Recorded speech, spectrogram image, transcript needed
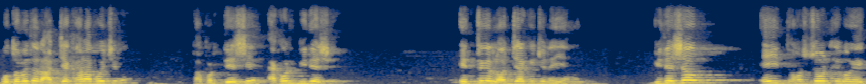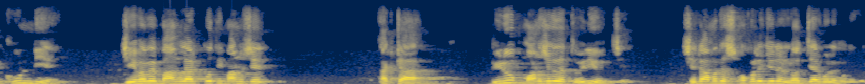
প্রথমে তো রাজ্যে খারাপ হয়েছিল, তারপর দেশে, এখন বিদেশে। এর থেকে লজ্জার কিছু নেই আমাদের। বিদেশেও এই ধর্ষণ এবং এই খুন নিয়ে যেভাবে বাংলার প্রতি মানুষের একটা বিরূপ মানসিকতা তৈরি হচ্ছে, সেটা আমাদের সকলের জন্য লজ্জার বলে মনে হয়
